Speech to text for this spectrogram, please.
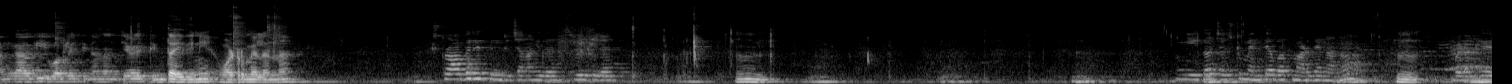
ಹಂಗಾಗಿ ಇವಾಗಲೇ ತಿನ್ನೋಣ ಅಂತೇಳಿ ತಿಂತಾ ಇದ್ದೀನಿ ವಾಟರ್ ಮೆಲನ್ನ ಸ್ಟ್ರಾಬೆರಿ ತಿನ್ನಿರಿ ಚೆನ್ನಾಗಿದೆ ಸ್ವೀಟ್ ಇದೆ. ಹ್ಞೂ ಈಗ ಜಸ್ಟ್ ಮೆಂತ್ಯ ಬಾತ್ ಮಾಡಿದೆ ನಾನು. ಬೆಳಗ್ಗೆ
